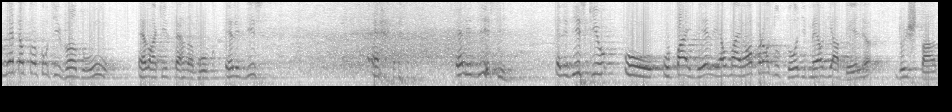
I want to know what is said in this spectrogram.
mesmo eu estou cultivando um, ela aqui de Pernambuco. Ele disse, é, ele disse, ele disse que o, o, o pai dele é o maior produtor de mel de abelha do estado,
